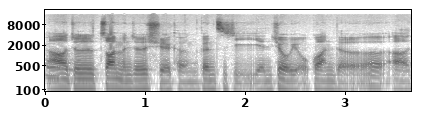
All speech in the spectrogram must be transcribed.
然后就是专门就是学可能跟自己研究有关的呃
